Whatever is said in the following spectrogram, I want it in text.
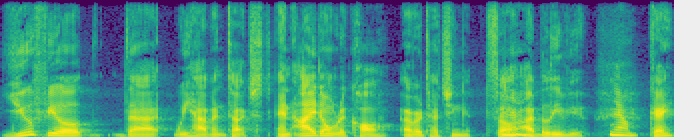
you feel that we haven't touched, and I don't recall ever touching it. So I believe you. No. Okay,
